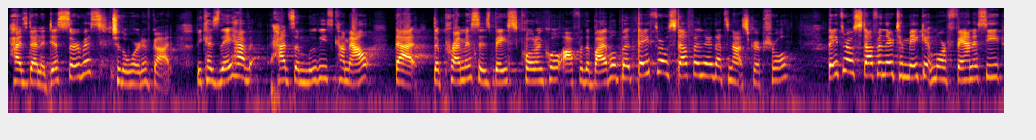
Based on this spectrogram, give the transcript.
has done a disservice to the Word of God because they have had some movies come out that the premise is based, quote unquote, off of the Bible, but they throw stuff in there that's not scriptural. They throw stuff in there to make it more fantasy,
